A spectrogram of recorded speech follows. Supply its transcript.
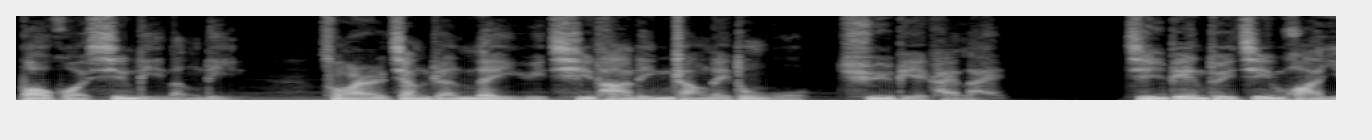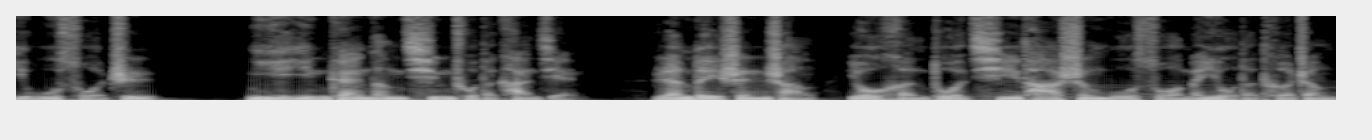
包括心理能力，从而将人类与其他灵长类动物区别开来。即便对进化一无所知。你也应该能清楚地看见，人类身上有很多其他生物所没有的特征。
